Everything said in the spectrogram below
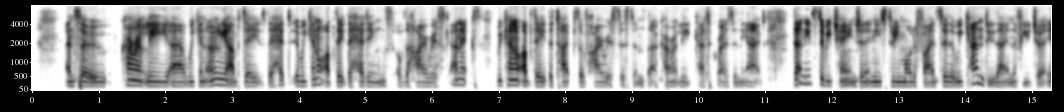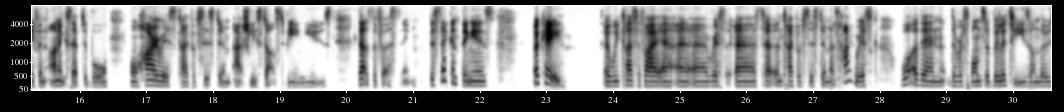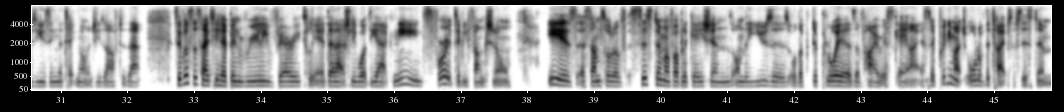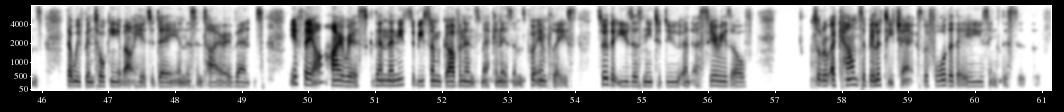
And so currently uh, we can only update the head, we cannot update the headings of the high risk annex. We cannot update the types of high risk systems that are currently categorized in the Act. That needs to be changed and it needs to be modified so that we can do that in the future if an unacceptable or high risk type of system actually starts to being used. That's the first thing. The second thing is, okay, uh, we classify a, a, a, risk, a certain type of system as high risk, what are then the responsibilities on those using the technologies after that? Civil society have been really very clear that actually what the Act needs for it to be functional is a, some sort of system of obligations on the users or the deployers of high risk AI. So, pretty much all of the types of systems that we've been talking about here today in this entire event. If they are high risk, then there needs to be some governance mechanisms put in place so that users need to do an, a series of sort of accountability checks before that they are using this,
